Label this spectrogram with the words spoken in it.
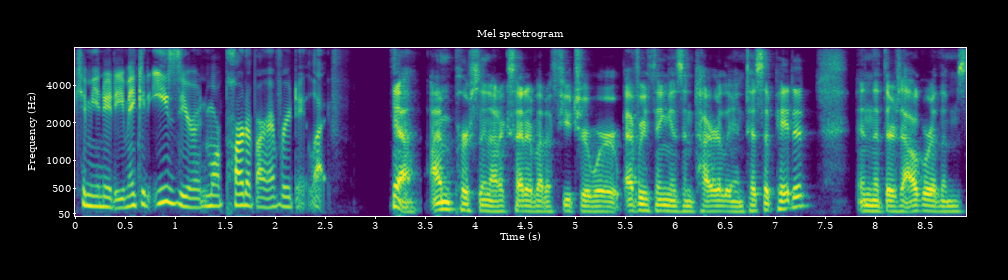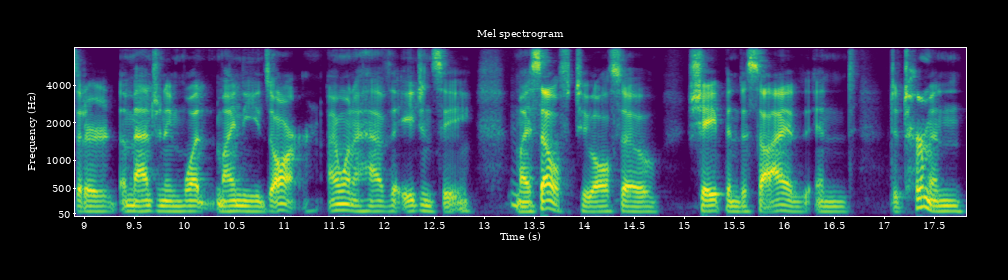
community make it easier and more part of our everyday life yeah, I'm personally not excited about a future where everything is entirely anticipated and that there's algorithms that are imagining what my needs are. I want to have the agency mm-hmm. myself to also shape and decide and determine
